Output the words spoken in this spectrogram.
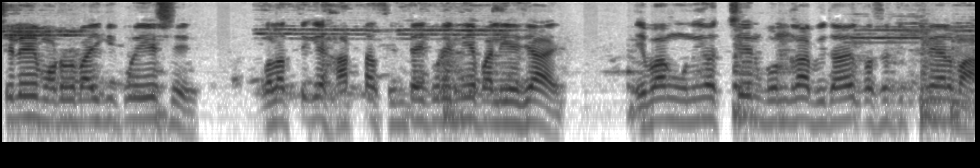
ছেলে মোটর বাইকে করে এসে গলার থেকে হাতটা ছিনতাই করে নিয়ে পালিয়ে যায় এবং উনি হচ্ছেন বনগা বিধায়ক অশোক কীর্তনের মা।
